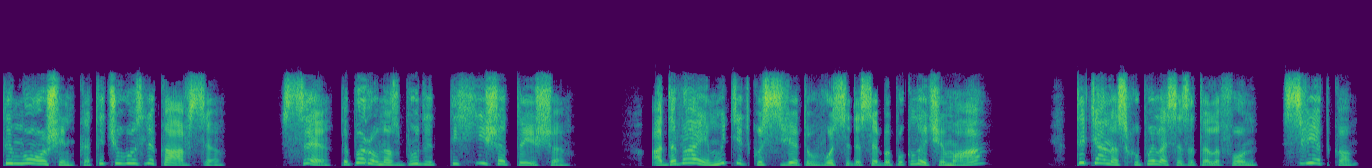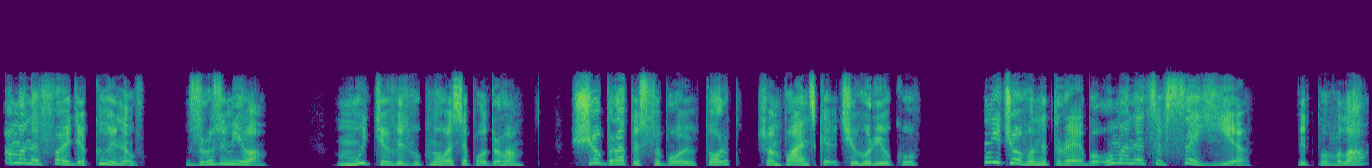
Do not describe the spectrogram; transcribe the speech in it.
Тимошенька, ти чого злякався? Все, тепер у нас буде тихіша тиша. А давай ми тітку Світу в гості до себе покличемо, а? Тетяна схопилася за телефон. Свідка, а мене Федя кинув. Зрозуміла. Миттю відгукнулася подруга. Що брати з собою? Торт, шампанське чи горілку? Нічого не треба, у мене це все є, відповіла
